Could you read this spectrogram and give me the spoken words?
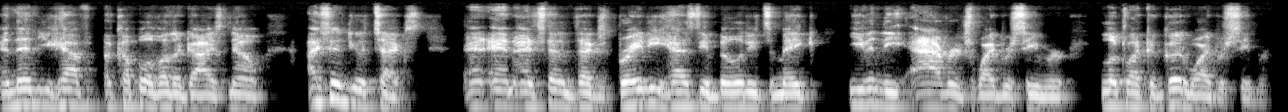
and then you have a couple of other guys. Now, I sent you a text, and, and I said a text, Brady has the ability to make even the average wide receiver look like a good wide receiver,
